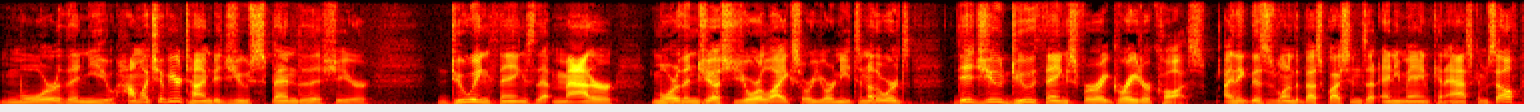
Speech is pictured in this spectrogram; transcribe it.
more than you? How much of your time did you spend this year doing things that matter more than just your likes or your needs? In other words, did you do things for a greater cause? I think this is one of the best questions that any man can ask himself,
